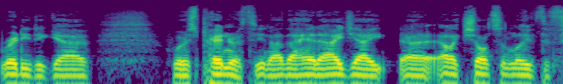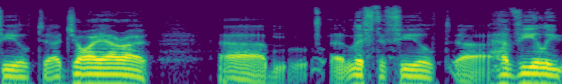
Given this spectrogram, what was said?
ready to go, whereas Penrith, you know, they had AJ uh, Alex Johnson leave the field, uh, Jai Arrow um, uh, left the field, uh, Havili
